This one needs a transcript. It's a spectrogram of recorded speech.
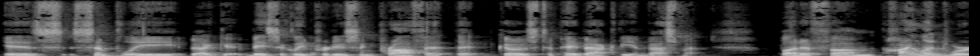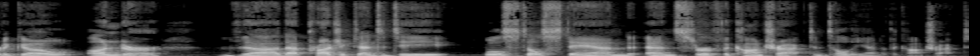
is simply basically producing profit that goes to pay back the investment. But if um, Highland were to go under, the, that project entity will still stand and serve the contract until the end of the contract.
